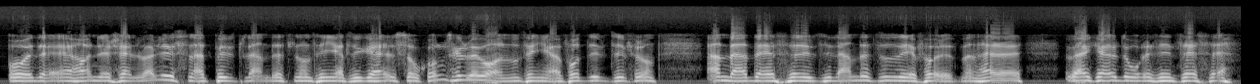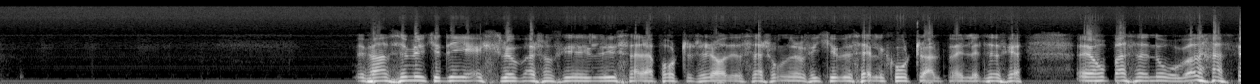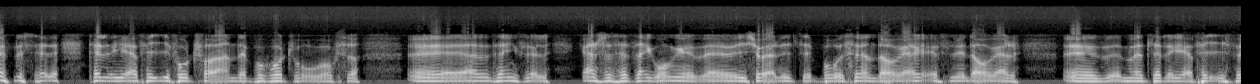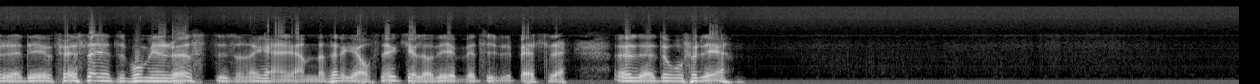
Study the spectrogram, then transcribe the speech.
Och det, har ni själva lyssnat på utlandet någonting? Jag tycker här i Stockholm skulle det vara någonting jag har fått utifrån andra adresser ut i landet och det förut. Men här eh, verkar det dåligt intresse. Det fanns ju mycket DX-klubbar som skulle lyssna rapporter till radiostationer och fick QSL-kort och allt möjligt. Jag, ska, jag hoppas att någon använder telegrafi fortfarande på kortvåg också. Eh, jag hade tänkt väl kanske sätta igång eh, köra lite på söndagar, eftermiddagar eh, med telegrafi. För det frestar inte på min röst utan det kan jag använda telegrafnyckel och det är betydligt bättre eh, då för det.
